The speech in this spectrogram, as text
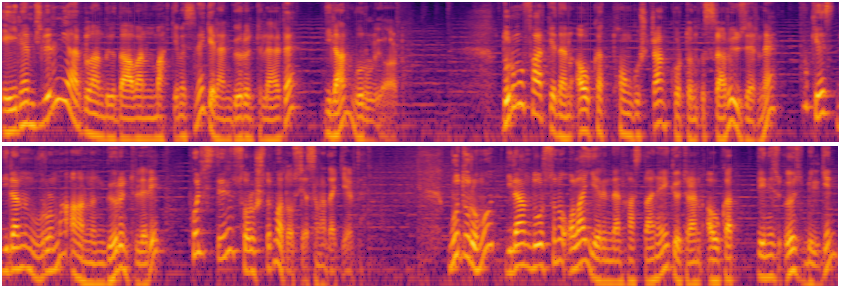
eylemcilerin yargılandığı davanın mahkemesine gelen görüntülerde Dilan vuruluyordu. Durumu fark eden avukat Tonguç Cankurt'un ısrarı üzerine bu kez Dilan'ın vurulma anının görüntüleri polislerin soruşturma dosyasına da girdi. Bu durumu Dilan Dursun'u olay yerinden hastaneye götüren avukat Deniz Özbilgin,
